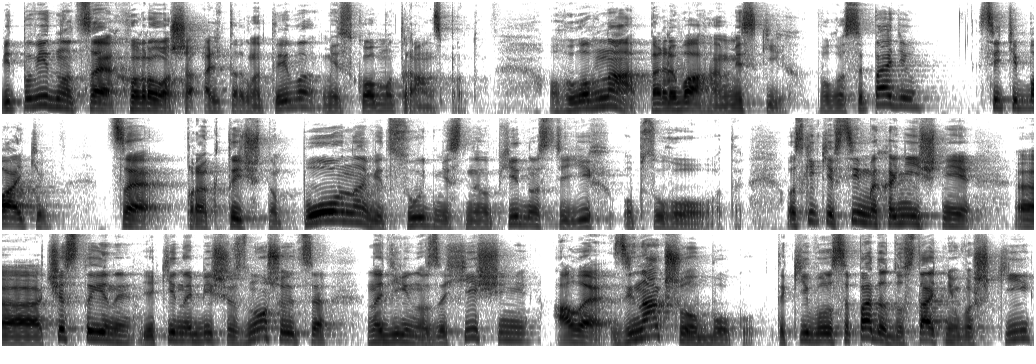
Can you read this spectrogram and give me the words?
Відповідно, це хороша альтернатива міському транспорту. Головна перевага міських велосипедів, сітібайків це практично повна відсутність необхідності їх обслуговувати. Оскільки всі механічні е, частини, які найбільше зношуються, надійно захищені. Але з інакшого боку, такі велосипеди достатньо важкі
